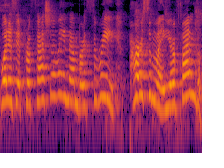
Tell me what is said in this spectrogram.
what is it professionally? Number three, personally, your fun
